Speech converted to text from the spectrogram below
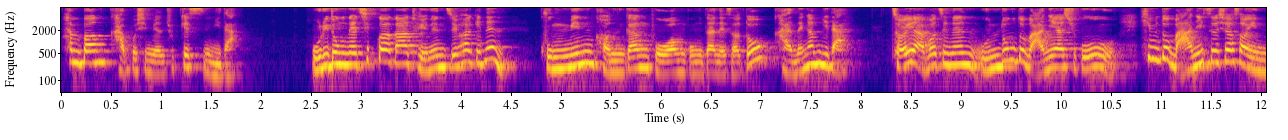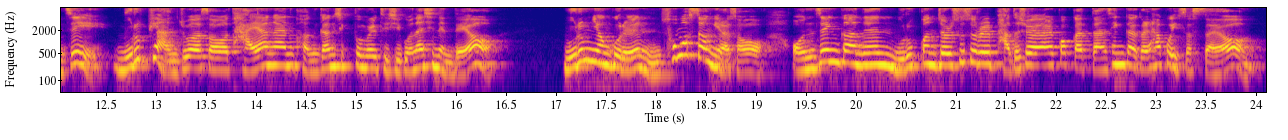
한번 가보시면 좋겠습니다. 우리 동네 치과가 되는지 확인은 국민건강보험공단에서도 가능합니다. 저희 아버지는 운동도 많이 하시고 힘도 많이 쓰셔서인지 무릎이 안 좋아서 다양한 건강식품을 드시곤 하시는데요. 무릎 연골은 소모성이라서 언젠가는 무릎 관절 수술을 받으셔야 할 것 같다는 생각을 하고 있었어요.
